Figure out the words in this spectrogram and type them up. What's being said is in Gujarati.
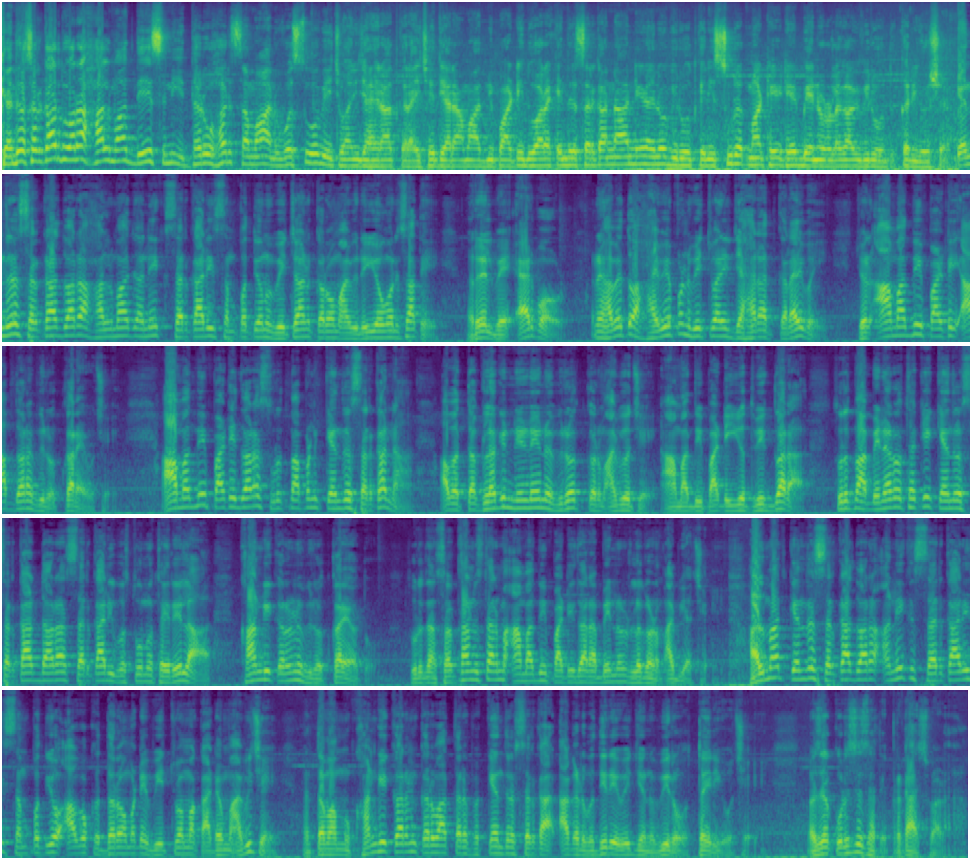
કેન્દ્ર સરકાર દ્વારા હાલમાં દેશની ધરોહર સમાન વસ્તુઓ વેચવાની જાહેરાત કરાઈ છે. ત્યારે આમ આદમી પાર્ટી દ્વારા કેન્દ્ર સરકારના આ નિર્ણયનો વિરોધ કરી સુરતમાં ઠેર ઠેર બેનરો લગાવી વિરોધ કર્યો છે. કેન્દ્ર સરકાર દ્વારા હાલમાં જ અનેક સરકારી સંપત્તિઓનું વેચાણ કરવામાં આવી રહ્યું હોવાની સાથે રેલવે, એરપોર્ટ અને હવે તો હાઈવે પણ વેચવાની જાહેરાત કરાઈ ગઈ, જેનો આમ આદમી પાર્ટી આપ દ્વારા વિરોધ કરાયો છે. આમ આદમી પાર્ટી દ્વારા સુરતમાં પણ કેન્દ્ર સરકારના આવા તકલગી નિર્ણયનો વિરોધ કરવામાં આવ્યો છે. આમ આદમી પાર્ટી યુથ વીક દ્વારા સુરતમાં બેનરો થકી કેન્દ્ર સરકાર દ્વારા સરકારી વસ્તુઓનો થઈ રહેલા ખાનગીકરણનો વિરોધ કર્યો હતો. સુરતના સરથાણ વિસ્તારમાં આમ આદમી પાર્ટી દ્વારા બેનરો લગાડવામાં આવ્યા છે. હાલમાં જ કેન્દ્ર સરકાર દ્વારા અનેક સરકારી સંપત્તિઓ આવક ધરવા માટે વેચવામાં કાઢવામાં આવી છે અને તમામનું ખાનગીકરણ કરવા તરફ કેન્દ્ર સરકાર આગળ વધી રહી હોય જેનો વિરોધ થઈ રહ્યો છે. અઝર કુરેશી સાથે પ્રકાશવાળા.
